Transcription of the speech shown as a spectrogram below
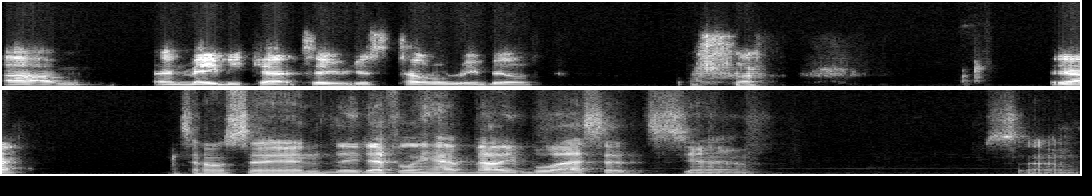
Um, and maybe Cat too, just total rebuild. yeah. that's what I'm saying. they definitely have valuable assets. You know, so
